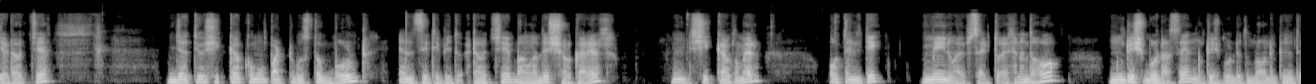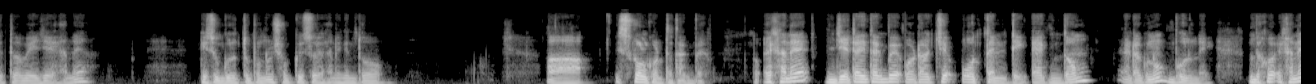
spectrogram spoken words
যেটা হচ্ছে জাতীয় শিক্ষাক্রম পাঠ্যপুস্তক বোর্ড, এনসিটিভি। তো এটা হচ্ছে বাংলাদেশ সরকারের শিক্ষাক্রমের অথেন্টিক মেইন ওয়েবসাইট তো এখানে দেখো নোটিশ বোর্ড আছে। নোটিশ বোর্ডে তোমরা অনেক কিছু দেখতে পাবে। এই যে এখানে কিছু গুরুত্বপূর্ণ সবকিছু এখানে কিন্তু স্ক্রল করতে থাকবে। তো এখানে যেটাই থাকবে ওটা হচ্ছে অথেন্টিক একদম। এটা কোনো ভুল নেই। দেখো এখানে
